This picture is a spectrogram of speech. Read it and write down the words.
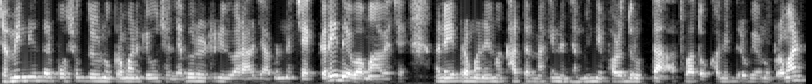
જમીનની અંદર પોષક દ્રવ્યોનું પ્રમાણ કેવું છે? લેબોરેટરી દ્વારા આજે આપણને ચેક કરી દેવામાં આવે છે અને એ પ્રમાણે એમાં ખાતર નાખીને જમીનની ફળદ્રુપતા અથવા તો ખનિજ દ્રવ્યોનું પ્રમાણ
